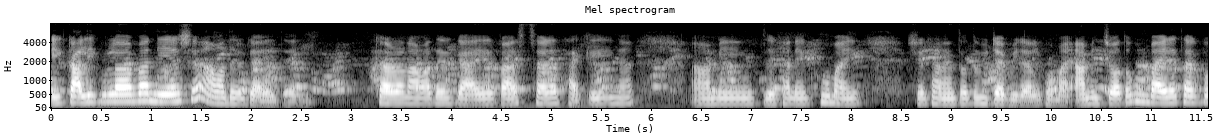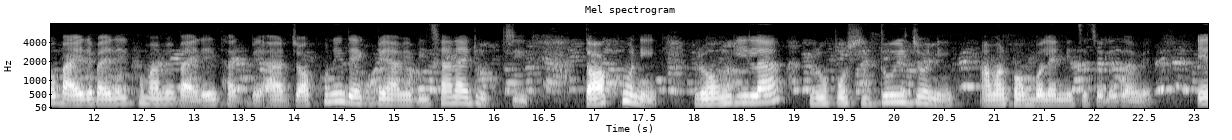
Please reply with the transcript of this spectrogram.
এই কালিগুলো আবার নিয়ে এসে আমাদের গায়ে দেয়। কারণ আমাদের গায়ের পাশ ছাড়া থাকেই না। আমি যেখানে ঘুমাই, সেখানে তো দুইটা বিড়াল ঘুমায়। আমি যতক্ষণ বাইরে থাকব, বাইরে বাইরেই ঘুমাবে, বাইরেই থাকবে। আর যখনই দেখবে আমি বিছানায় ঢুকছি, তখনই রঙ্গিলা, রূপসী দুইজনই আমার কম্বলের নিচে চলে যাবে। এ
